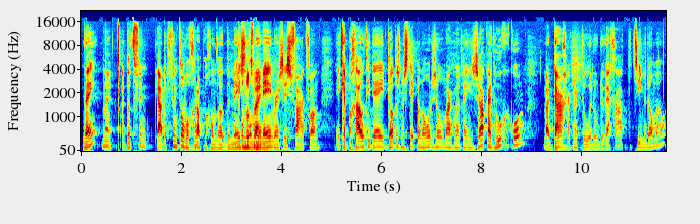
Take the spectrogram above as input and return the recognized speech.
Nee? Nee. Ah, Dat vind, ja, dat vind ik toch wel grappig, omdat de meeste Omdat wij- ondernemers is vaak van, ik heb een goud idee, dat is mijn stip aan de horizon, maakt me geen zak uit hoe ik er kom, maar daar ga ik naartoe. En hoe de weg gaat, dat zien we dan wel.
